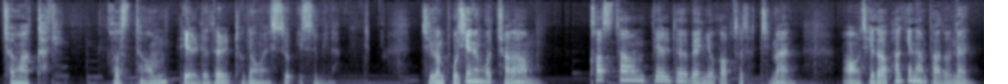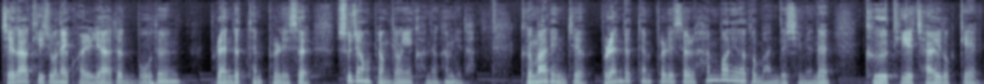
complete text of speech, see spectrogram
정확하게 커스텀 필드를 적용할 수 있습니다. 지금 보시는 것처럼 커스텀 필드 메뉴가 없어졌지만 어, 제가 확인한 바로는 제가 기존에 관리하던 모든 브랜드 템플릿을 수정 변경이 가능합니다. 그 말인즉 브랜드 템플릿을 한 번이라도 만드시면은 그 뒤에 자유롭게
